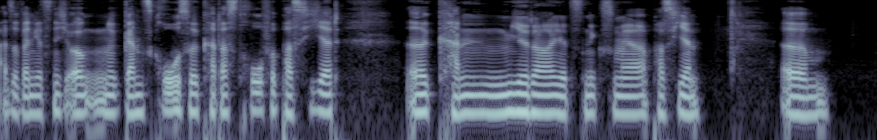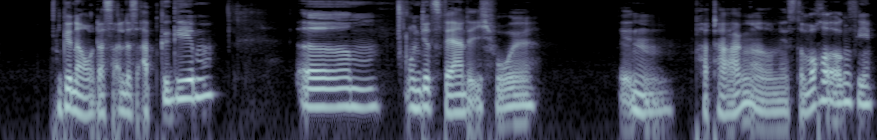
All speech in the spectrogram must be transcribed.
Also wenn jetzt nicht irgendeine ganz große Katastrophe passiert, äh, kann mir da jetzt nichts mehr passieren. Ähm, genau, das alles abgegeben. Ähm, und jetzt werde ich wohl in ein paar Tagen, also nächste Woche irgendwie,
